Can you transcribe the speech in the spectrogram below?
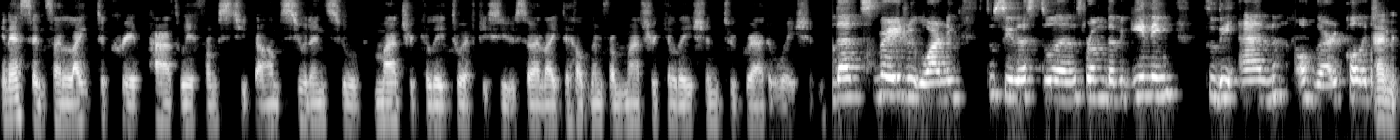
in essence, I like to create pathway from stu- um, students who matriculate to FGCU. So, I like to help them from matriculation to graduation. That's very rewarding to see the students from the beginning to the end of their college. And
